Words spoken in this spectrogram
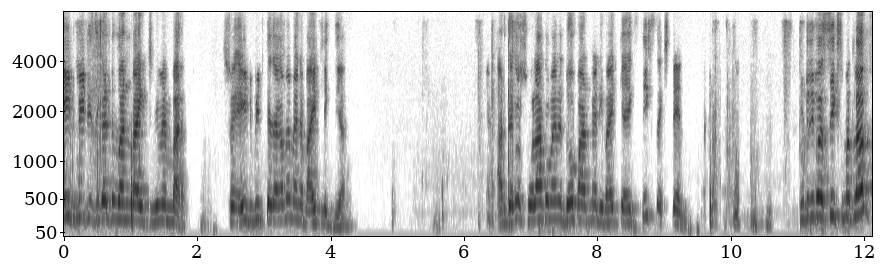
eight bit is equal to one byte remember so eight bit के जगह में मैंने बाइट लिख दिया। और देखो 16 को मैंने दो पार्ट में डिवाइड किया एक सिक्स एक ten two to the power six मतलब?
